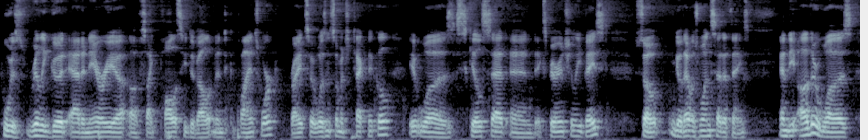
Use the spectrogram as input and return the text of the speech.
who was really good at an area of like policy development, compliance work, right? So it wasn't so much technical; it was skill set and experientially based. So you know that was one set of things, and the other was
